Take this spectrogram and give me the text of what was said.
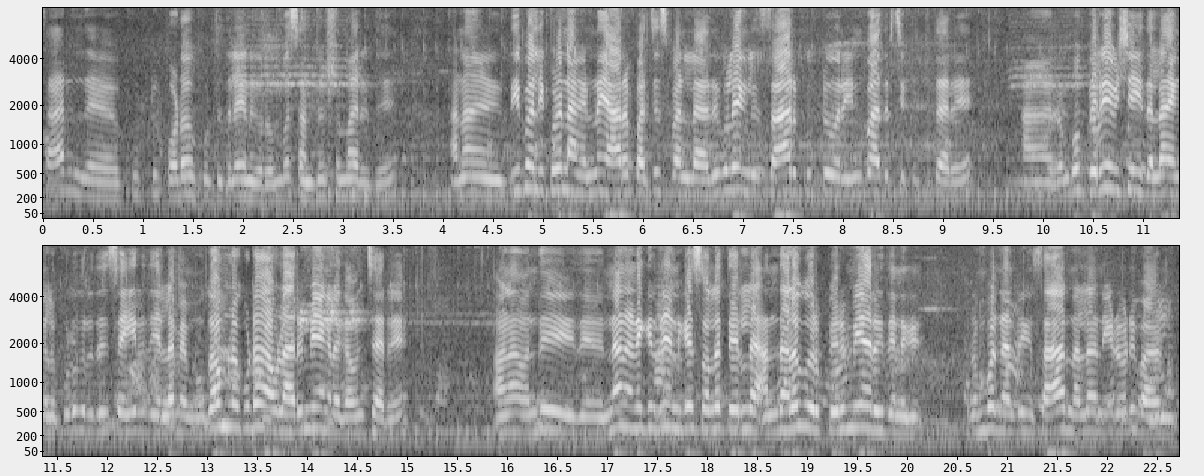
சார் இந்த கூப்பிட்டு புடவை கொடுத்ததுல எனக்கு ரொம்ப சந்தோஷமாக இருக்குது. ஆனால் தீபாவளி கூட நாங்கள் இன்னும் யாரும் பர்ச்சேஸ் பண்ணல. அதுக்குள்ளே எங்களுக்கு சார் கூப்பிட்டு ஒரு இன்ப அதிர்ச்சி கொடுத்துட்டாரு. ரொம்ப பெரிய விஷயம் இதெல்லாம் எங்களுக்கு கொடுக்குறது செய்கிறது எல்லாமே. முகாமில் கூட அவ்வளோ அருமையாக எங்களை கவனிச்சார். ஆனால் வந்து இது என்ன நினைக்கிறதுன்னு எனக்கே சொல்ல தெரில அந்த அளவுக்கு ஒரு பெருமையாக இருக்குது எனக்கு. ரொம்ப நன்றிங்க. சார் நல்லா நீடோடி வாழணும்.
